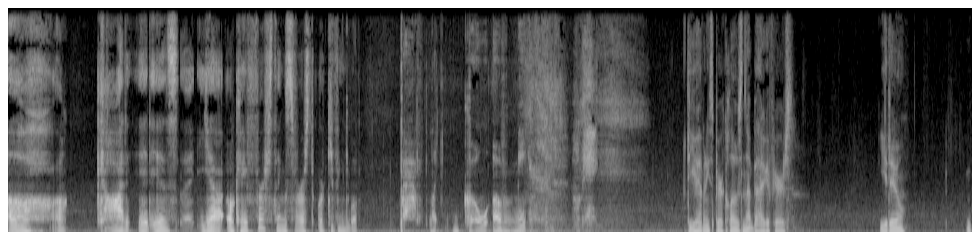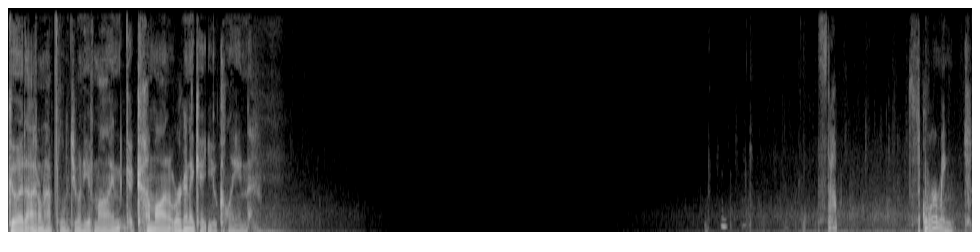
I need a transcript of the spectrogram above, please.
Oh, oh, God, it is. Yeah, okay, first things first, we're giving you a bath. Like, go of me. Okay. Do you have any spare clothes in that bag of yours? You do? Good, I don't have to lend you any of mine. Come on, we're gonna get you clean. Stop squirming too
